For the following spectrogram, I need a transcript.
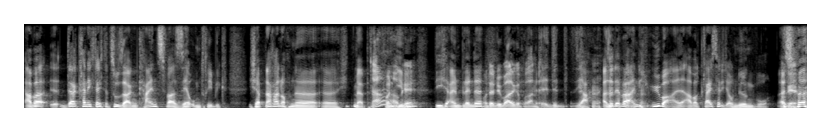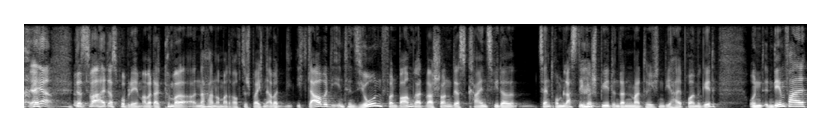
aber äh, da kann ich gleich dazu sagen, Keins war sehr umtriebig. Ich habe nachher noch eine äh, Heatmap Ah, von okay. ihm, die ich einblende. Und der hat überall gebrannt. Äh, ja, also der war eigentlich überall, aber gleichzeitig auch nirgendwo. Also, Okay. Ja, ja. Das war halt das Problem. Aber da können wir nachher nochmal drauf zu sprechen. Aber die, ich glaube, die Intention von Baumgart war schon, dass Keins wieder zentrumlastiger spielt und dann natürlich in die Halbräume geht. Und in dem Fall,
